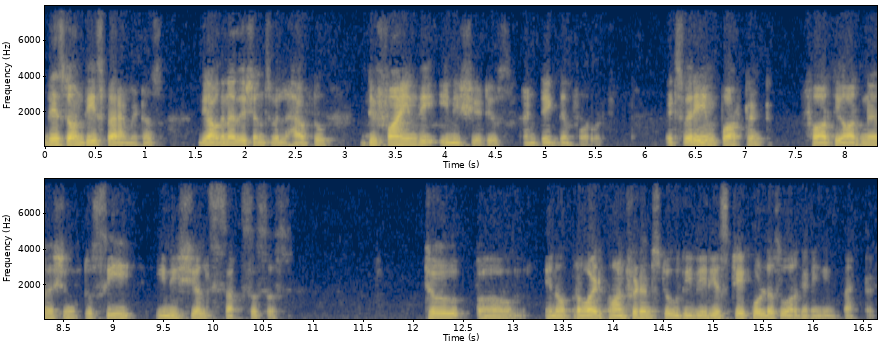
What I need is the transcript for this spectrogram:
based on these parameters the organizations will have to define the initiatives and take them forward. It's very important for the organization to see initial successes to um, you know provide confidence to the various stakeholders who are getting impacted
